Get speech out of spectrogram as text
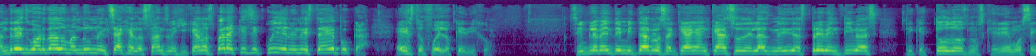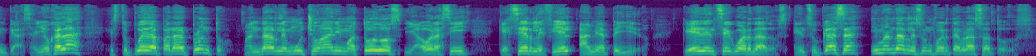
Andrés Guardado mandó un mensaje a los fans mexicanos para que se cuiden en esta época. Esto fue lo que dijo. Simplemente invitarlos a que hagan caso de las medidas preventivas de que todos nos quedemos en casa. Y ojalá esto pueda parar pronto. Mandarle mucho ánimo a todos y ahora sí que serle fiel a mi apellido. Quédense guardados en su casa y mandarles un fuerte abrazo a todos.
